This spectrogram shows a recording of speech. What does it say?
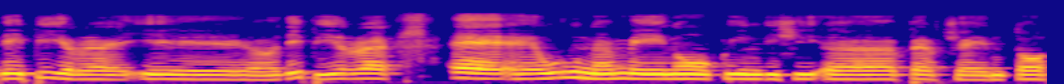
dei, peer, dei peer è un meno 15%.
